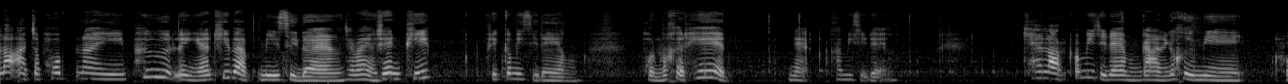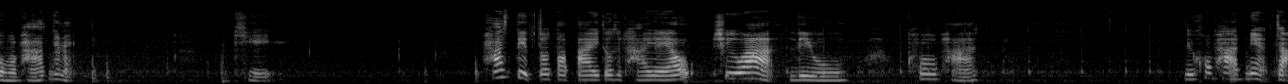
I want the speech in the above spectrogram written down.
เรา อาจจะพบในพืชอะไรเงี้ยที่แบบมีสีแดงใช่ไหมอย่างเช่นพริกพริกก็มีสีแดง ผลมะเขือเทศเนี่ยก็มีสีแดง แครอทก็มีสีแดงเหมือนกันก็คือมีโครมาพาสเนี่ยแหละโอเคพลาสติกตัวต่อไปตัวสุดท้ายแล้ว ชื่อว่าลิวโคพาสลิวโคพาสเนี่ยจะ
